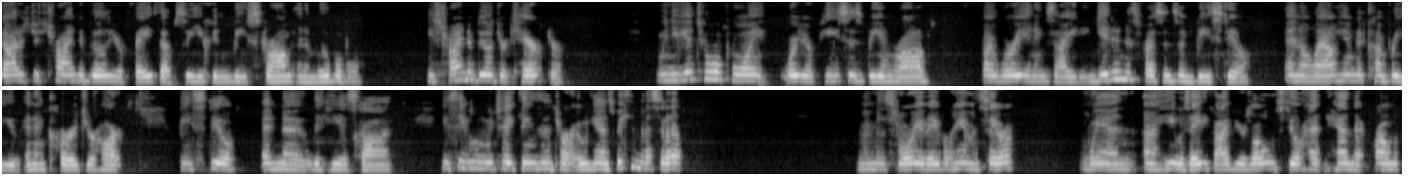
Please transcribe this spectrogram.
God is just trying to build your faith up so you can be strong and immovable. He's trying to build your character. When you get to a point where your peace is being robbed by worry and anxiety, get in His presence and be still and allow Him to comfort you and encourage your heart. Be still and know that He is God. You see, when we take things into our own hands, we can mess it up. Remember the story of Abraham and Sarah? When uh, he was 85 years old and still hadn't had that promise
